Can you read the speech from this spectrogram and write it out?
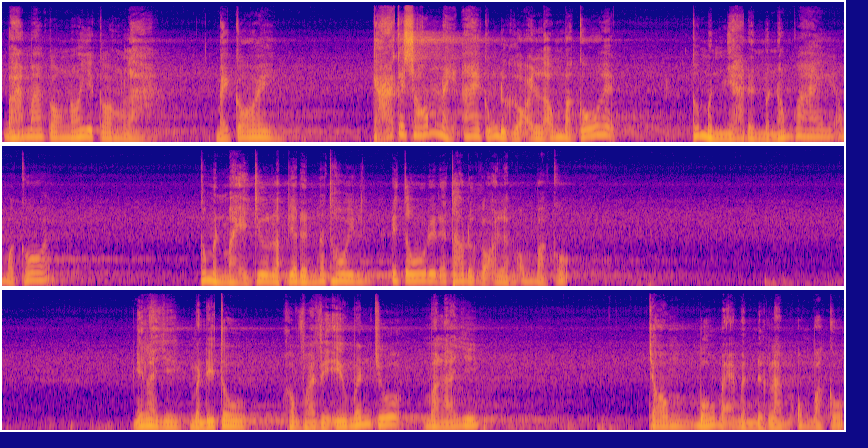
Ba má con nói với con là, mày coi, cả cái xóm này ai cũng được gọi là ông bà cố hết. Có mình gia đình mình không có ai, ông bà cố hết. Có mình mày chưa lập gia đình nó thôi, đi tu đi để tao được gọi là ông bà cố. Nghĩa là gì? Mình đi tu không phải vì yêu mến chúa, mà là gì? Cho ông bố mẹ mình được làm ông bà cụ.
